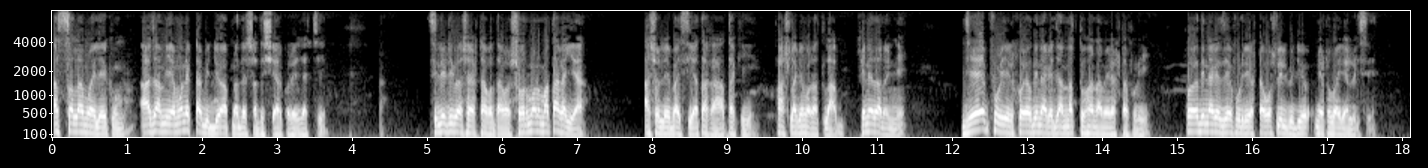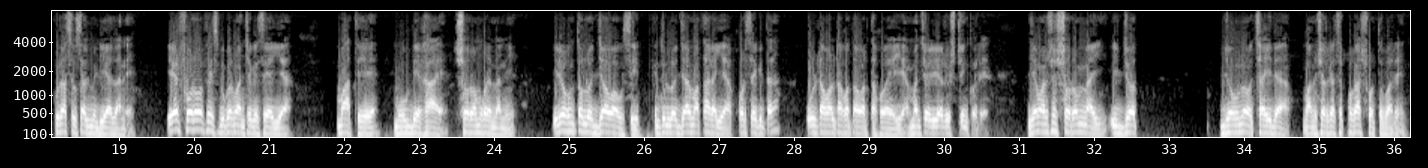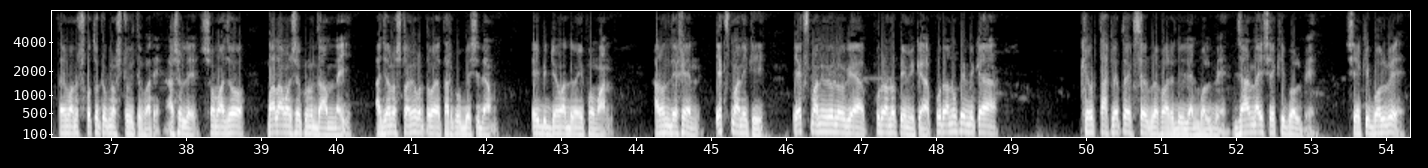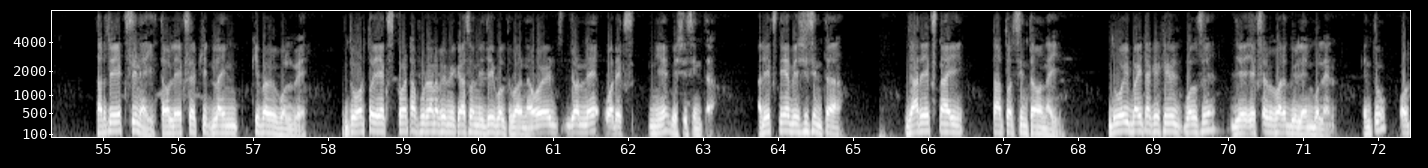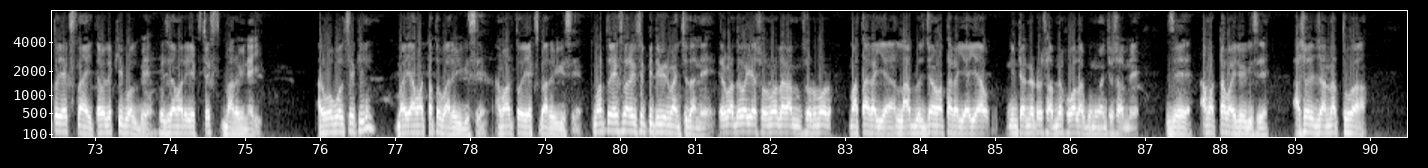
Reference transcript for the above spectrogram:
আসসালামু আলাইকুম। আজ আমি এমন একটা ভিডিও আপনাদের সাথে শেয়ার করে যাচ্ছি। সিলেটি ভাষায় একটা কথা শর্মর মাথা গাইয়া আসলে বাইসিয়া থাকা থাকি ফাঁস লাগে মরাত লাভ। সেনে জানেননি যে ফুড়ির কয়েকদিন আগে জান্নাত তুহা নামের একটা ফুড়ি। কয়েকদিন আগে যে ফুড়ির একটা অশ্লীল ভিডিও নেটও ভাইরাল হয়েছে পুরা সোশ্যাল মিডিয়া জানে। এরপরও ফেসবুকের মানুষ গেছে আইয়া মাথে মুখ দেখায় সরম করে নানি। এরকম তো লজ্জা হওয়া উচিত। কিন্তু লজ্জার মাথা গাইয়া করছে কিতা উল্টা পাল্টা কথাবার্তা কয়ে ইয়া মানুষের ইয়া রুস্টিং করে। যে মানুষের সরম নাই, ইজ্জত, যৌন চাহিদা মানুষের কাছে প্রকাশ করতে পারে, তাই মানুষ কতটুকু নষ্ট হইতে পারে? আসলে সমাজও ভালো মানুষের কোনো দাম নাই, আর যে নষ্ট আমি করতে পারে তার খুব বেশি দাম। এই ভিডিওর মাধ্যমে এই প্রমাণ। কারণ দেখেন এক্স মানে কি? এক্স মানে হলো গিয়া পুরানো প্রেমিকা। পুরানো প্রেমিকা কেউ থাকলে তো এক্সের ব্যাপারে দুই লাইন বলবে। যার নাই সে কি বলবে? সে কি বলবে? তার তো এক্সই নাই। তাহলে এক্সের কি লাইন কীভাবে বলবে? কিন্তু ওর তো এক্স কয়টা পুরানো প্রেমিকা আছে নিজেই বলতে পারে না। ওর জন্য ওর এক্স নিয়ে বেশি চিন্তা। আর এক্স নিয়ে বেশি চিন্তা, যার এক্স নাই, তার তো চিন্তাও নাই। কিন্তু ওই বাইটাকে কেউ বলছে যে এক্সের ব্যাপারে দুই লাইন বলেন। কিন্তু ওর তো এক্স নাই, তাহলে কি বলবে? যে আমার এক্স এক্স বারোই নাই। আর ও বলছে কি, ভাই, আমারটা তো বারোই গেছে। আমার তো এক্স বারোই গেছে। তোমার তো এক্স বারো গেছে পৃথিবীর মানুষ জানে। এর বাদে ভাইয়া শর্ম লাগাম, শর্মর মাথা গাইয়া, লাভ লজ্জার মাথা গাইয়া, ইয়া ইন্টারনেটের সামনে, খোয়া লাগবে মানুষের সামনে। যে আমারটা বাইরে গেছে। আসলে জান্নাত তুহা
